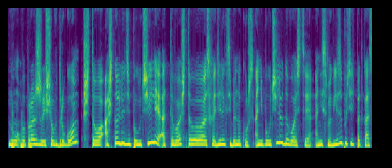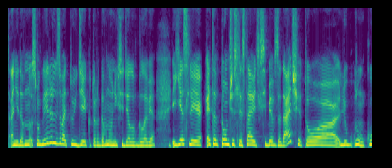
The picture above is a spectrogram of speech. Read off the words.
Ну, вопрос же еще в другом, что, а что люди получили от того, что сходили к тебе на курс? Они получили удовольствие, они смогли запустить подкаст, они давно смогли реализовать ту идею, которая давно у них сидела в голове. И если это в том числе ставить к себе в задачи, то люб, ну, курс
